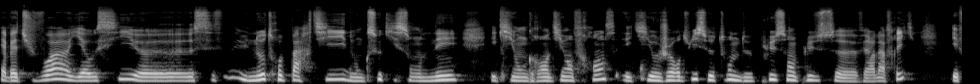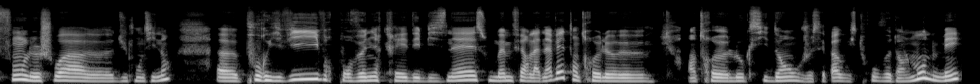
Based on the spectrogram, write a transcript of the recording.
Eh ben, tu vois, il y a aussi euh, une autre partie, donc ceux qui sont nés et qui ont grandi en France et qui aujourd'hui se tournent de plus en plus euh, vers l'Afrique et font le choix euh, du continent pour y vivre, pour venir créer des business ou même faire la navette entre le entre l'Occident ou je sais pas où ils se trouvent dans le monde, mais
